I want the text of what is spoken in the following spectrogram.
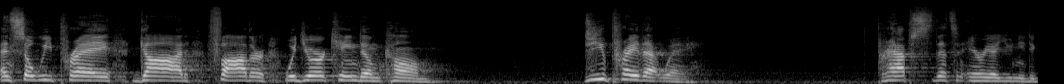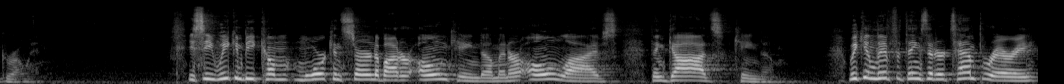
And so we pray, God, Father, would your kingdom come? Do you pray that way? Perhaps that's an area you need to grow in. You see, we can become more concerned about our own kingdom and our own lives than God's kingdom. We can live for things that are temporary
